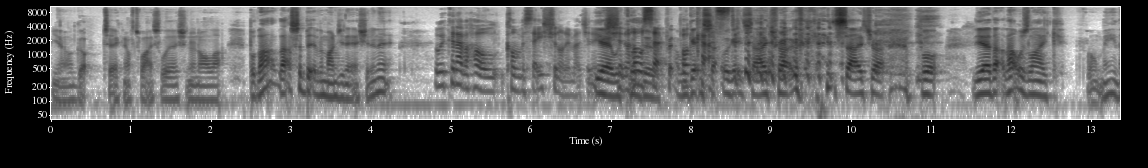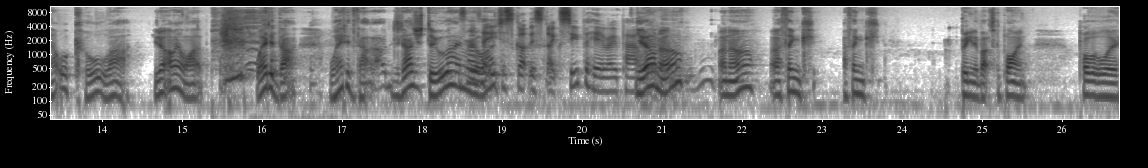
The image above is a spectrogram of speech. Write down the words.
you know, got taken off to isolation and all that. But that that's a bit of imagination, isn't it? We could have a whole conversation on imagination, Yeah, we a could whole do. separate we're Getting, podcast. si- we're getting sidetracked. we're getting sidetracked. But yeah, that that was like, fuck me, that was cool. That you know what I mean? Like, where did that? Where did that? Did I just do that in real Sounds like life? you just got this like superhero power. Yeah, I know. I know. I think. I think. Bringing it back to the point, probably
